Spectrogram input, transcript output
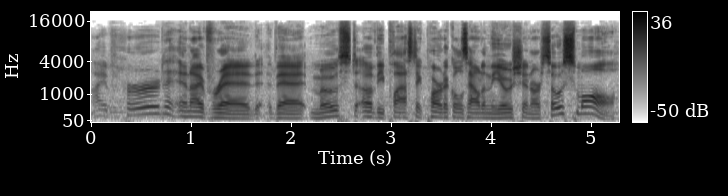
I've heard and I've read that most of the plastic particles out in the ocean are so small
